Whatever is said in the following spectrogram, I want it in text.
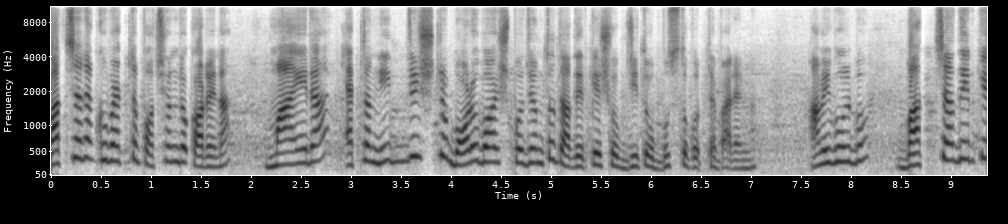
বাচ্চারা খুব একটা পছন্দ করে না। মায়েরা একটা নির্দিষ্ট বড় বয়স পর্যন্ত তাদেরকে সবজিতে অভ্যস্ত করতে পারেন না। আমি বলব, বাচ্চাদেরকে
